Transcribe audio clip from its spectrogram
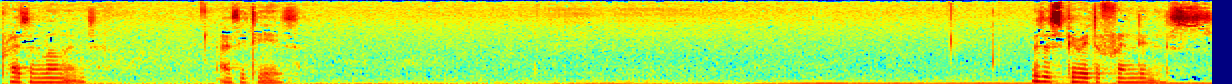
present moment as it is. With a spirit of friendliness,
